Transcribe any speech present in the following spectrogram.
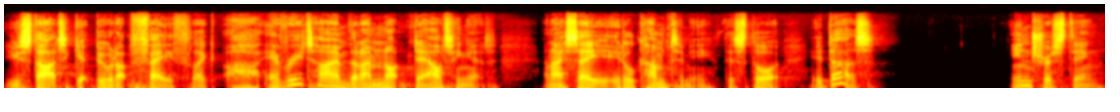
you start to get build up faith. Like, oh, every time that I'm not doubting it and I say it'll come to me, this thought, it does. Interesting.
